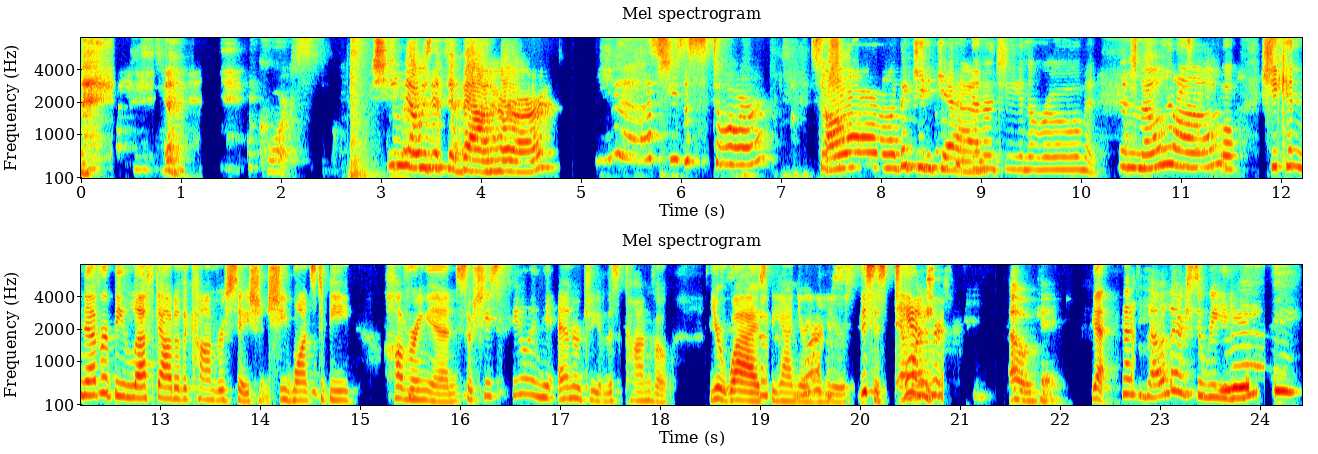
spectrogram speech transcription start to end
on yeah. of course she knows it's about her yes she's a star so oh, the kitty cat energy in the room and Hello, she can never be left out of the conversation. She wants to be hovering in. So she's feeling the energy of this convo. You're wise beyond your years. This is Tammy. Oh, okay. Yeah. Hello there, sweetie.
